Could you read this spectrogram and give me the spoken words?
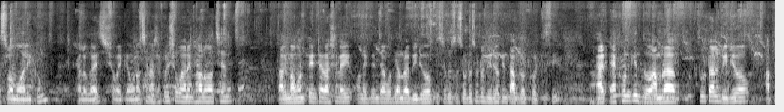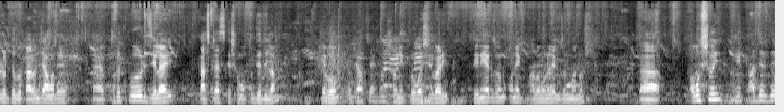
আসসালামু আলাইকুম। হ্যালো গাইজ সবাই কেমন আছেন? আশা করি সবাই অনেক ভালো আছেন। আমি মামুন পেন্টার আসলে অনেকদিন যাবতীয় আমরা ভিডিও কিছু কিছু ছোটো ছোটো ভিডিও কিন্তু আপলোড করতেছি। আর এখন কিন্তু আমরা টোটাল ভিডিও আপলোড দেবো, কারণ যে আমাদের ফরিদপুর জেলায় কাজটা আজকে সমাপ্ত দিয়ে দিলাম। এবং এটা হচ্ছে একজন সৈনিক প্রবাসীর বাড়ি। তিনি একজন অনেক ভালো মনের একজন মানুষ। তা অবশ্যই যে কাজের যে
